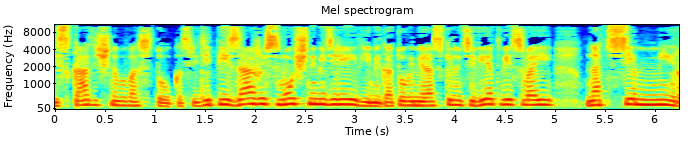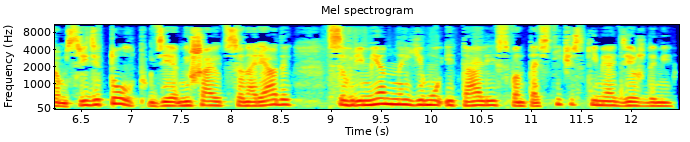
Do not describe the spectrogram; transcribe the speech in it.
и сказочного Востока, среди пейзажей с мощными деревьями, готовыми раскинуть ветви свои над всем миром, среди толп, где мешаются наряды современной ему Италии с фантастическими одеждами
